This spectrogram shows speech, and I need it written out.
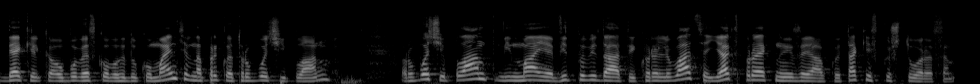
декілька обов'язкових документів, наприклад, робочий план. Робочий план він має відповідати і корелюватися як з проектною заявкою, так і з кошторисом.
